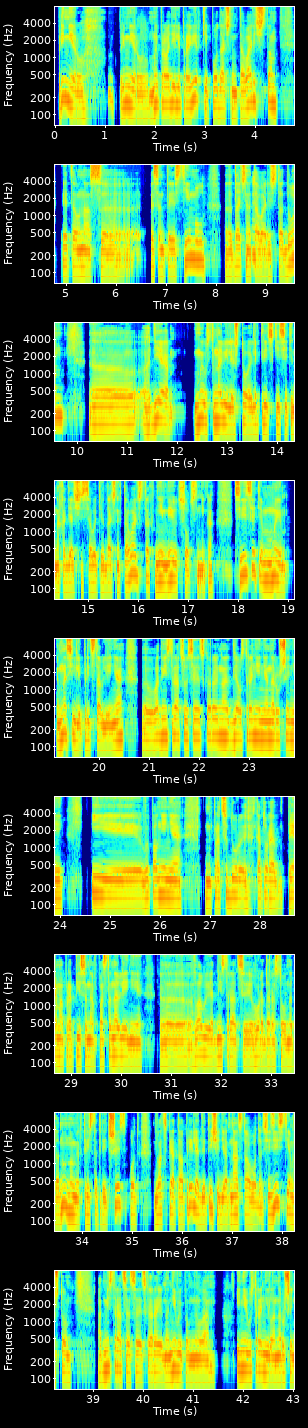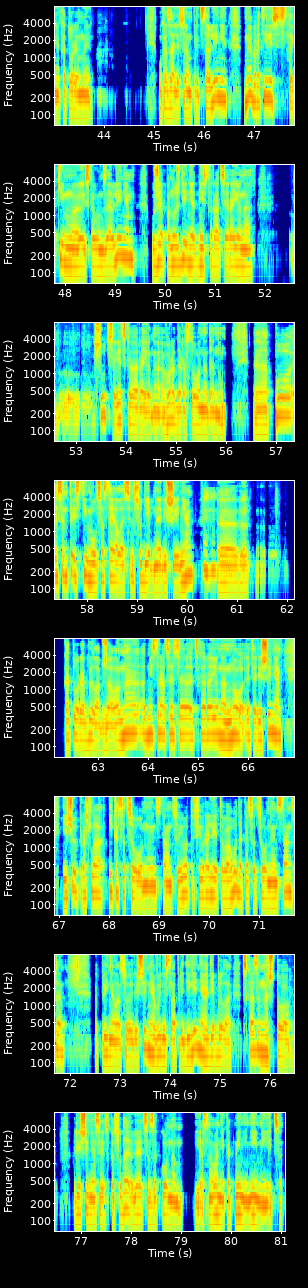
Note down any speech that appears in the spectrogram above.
К примеру, к примеру, мы проводили проверки по дачным товариществам. Это у нас э, СНТ «Стимул», э, дачное товарищество «Дон», э, где мы установили, что электрические сети, находящиеся в этих дачных товариществах, не имеют собственника. В связи с этим мы вносили представление э, в администрацию Советского района для устранения нарушений и выполнение процедуры, которая прямо прописана в постановлении э, главы администрации города Ростова-на-Дону номер 336 от 25 апреля 2019 года. В связи с тем, что администрация Советского района не выполнила и не устранила нарушения, которые мы указали в своем представлении, мы обратились с таким э, исковым заявлением уже по нуждению администрации района суд Советского района города Ростова-на-Дону. Э, по СНТ «Стимул» состоялось судебное решение, угу. которое было обжаловано администрацией Советского района, но это решение еще прошло и кассационную инстанцию. И вот в феврале этого года кассационная инстанция приняла свое решение, вынесла определение, где было сказано, что решение Советского суда является законным и оснований к отмене не имеется.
